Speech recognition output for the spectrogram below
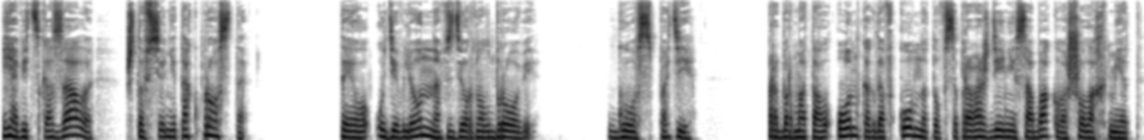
Я ведь сказала, что все не так просто. Тео удивленно вздернул брови. «Господи!» — пробормотал он, когда в комнату в сопровождении собак вошел Ахмед.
